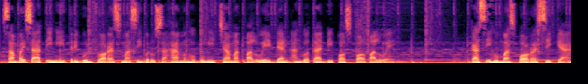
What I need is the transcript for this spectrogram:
Sampai saat ini Tribun Flores masih berusaha menghubungi Camat Palue dan anggota di Pospol Palue. Kasih Humas Polres Sika,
